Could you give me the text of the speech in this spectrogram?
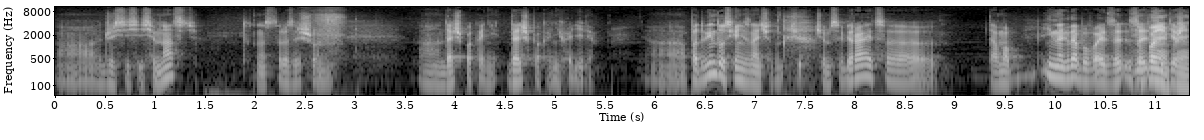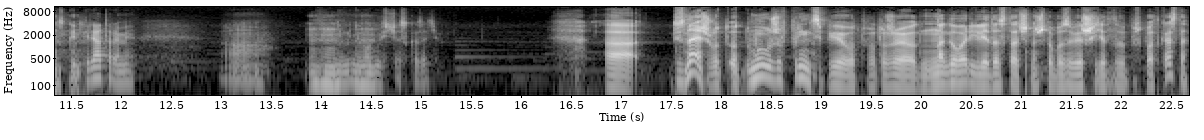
а, GCC 17, тут у нас разрешенный. А, Дальше пока не, дальше пока не ходили. А, Под Windows я не знаю, что там- ч- чем собирается. Там иногда бывает за- за- Ну, понятно, задержка с понятно. компиляторами. А, Мгм, Не, не мгм. могу сейчас сказать. А, ты знаешь, вот, вот мы уже, в принципе, вот, вот уже наговорили достаточно, чтобы завершить этот выпуск подкаста.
